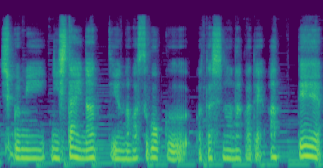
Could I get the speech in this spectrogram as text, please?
仕組みにしたいなっていうのがすごく私の中であって、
